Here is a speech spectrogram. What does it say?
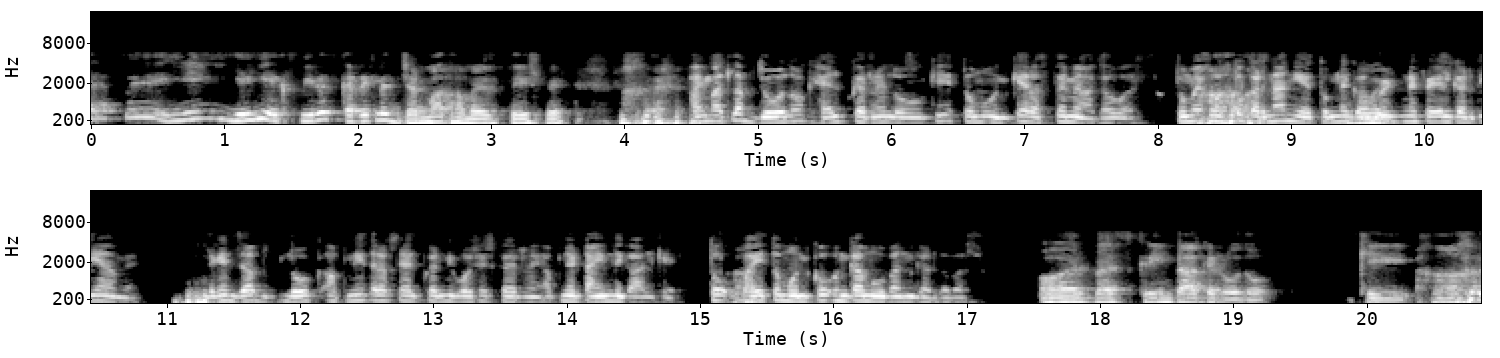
ऐसे ये यही एक्सपीरियंस करने के लिए जन्मा था मैं इस देश में। भाई मतलब जो लोग हेल्प कर रहे हैं लोगों की तुम उनके रास्ते में आ जाओ बस। तुम्हें खुद तो करना नहीं है। तुमने गवर्नमेंट ने फेल कर दिया हमें। लेकिन जब लोग अपनी तरफ़ से हेल्प करने की कोशिश कर रहे हैं अपने टाइम निकाल के तो हाँ। भाई तुम उनको उनका मुँह बंद कर दो बस। और बस स्क्रीन पे आके रो दो। कि हाँ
